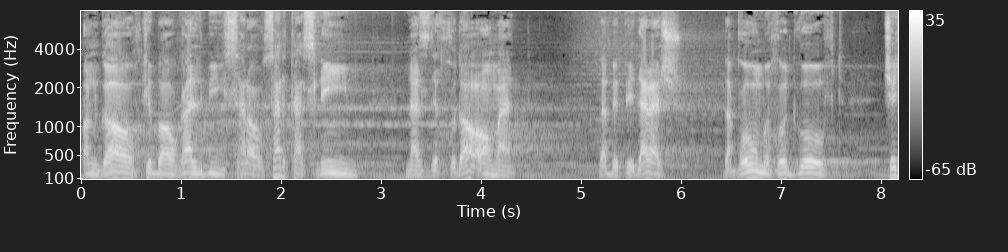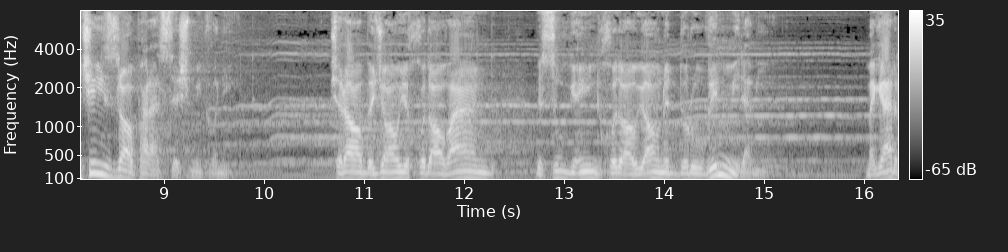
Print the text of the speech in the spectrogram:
آنگاه که با قلبی سراسر تسلیم نزد خدا آمد و به پدرش و قوم خود گفت چه چیز را پرستش می کنید چرا به جای خداوند به سوی این خدایان دروغین می روید مگر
